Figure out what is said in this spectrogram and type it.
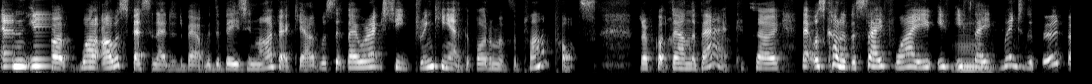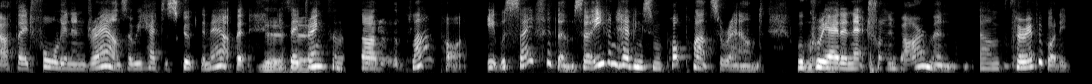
And you know what I was fascinated about with the bees in my backyard was that they were actually drinking at the bottom of the plant pots that I've got down the back. So that was kind of the safe way. If, mm. if they mm. went to the bird bath, they'd fall in and drown. So we had to scoop them out. But yeah, if they yeah. drank from the side of the plant pot, it was safe for them. So even having some pot plants around will mm. create a natural environment um, for everybody.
